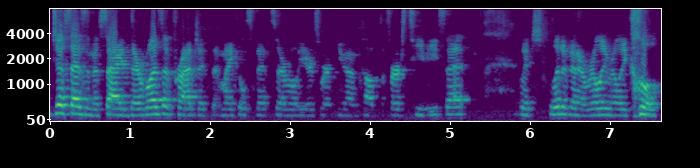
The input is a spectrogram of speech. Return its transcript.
just as an aside, there was a project that Michael spent several years working on called the first TV set, which would have been a really really cool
